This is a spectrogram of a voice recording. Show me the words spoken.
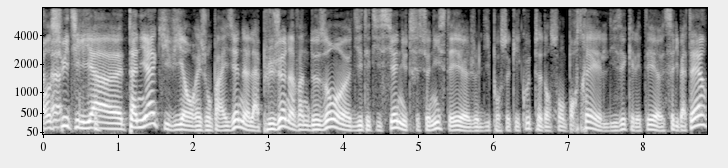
Ensuite, il y a Tania, qui vit en région parisienne, la plus jeune, à 22 ans, diététicienne, nutritionniste. Et je le dis pour ceux qui écoutent, dans son portrait, elle disait qu'elle était célibataire.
